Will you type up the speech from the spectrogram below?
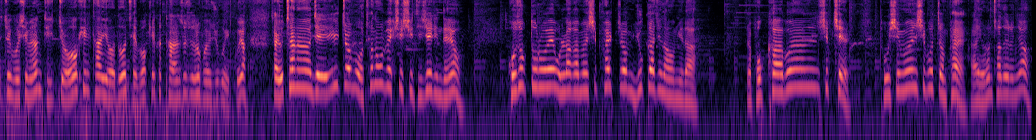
이쪽 보시면 뒤쪽 휠 타이어도 제법 깨끗한 수준을 보여주고 있고요. 자, 이 차는 이제 1.5 1500cc 디젤인데요. 고속도로에 올라가면 18.6까지 나옵니다. 자, 복합은 17, 도심은 15.8. 아, 이런 차들은요.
